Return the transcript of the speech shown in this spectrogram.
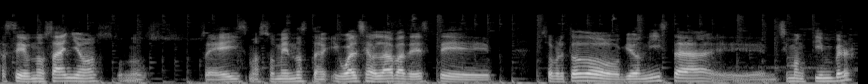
Hace unos años, unos seis más o menos, igual se hablaba de este, sobre todo guionista, eh, Simon Kimber,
